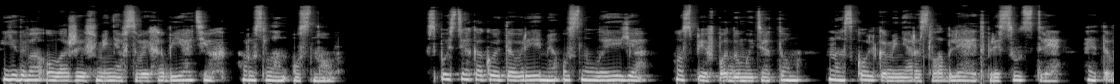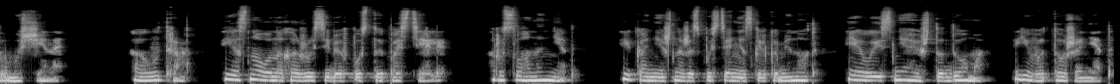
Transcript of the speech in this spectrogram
Едва уложив меня в своих объятиях, Руслан уснул. Спустя какое-то время уснула и я, успев подумать о том, насколько меня расслабляет присутствие этого мужчины. А утром я снова нахожу себя в пустой постели. Руслана нет – и, конечно же, спустя несколько минут я выясняю, что дома его тоже нет.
